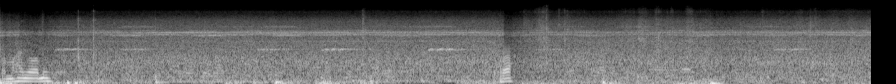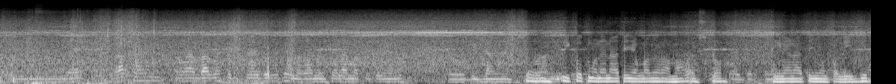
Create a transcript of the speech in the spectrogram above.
samahan nyo kami. Tara. Lahat ng mga bagong subscriber natin, maraming salamat ito yun. So, biglang So, ikot muna natin yung camera mga ka-explore. Tingnan natin yung paligid.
